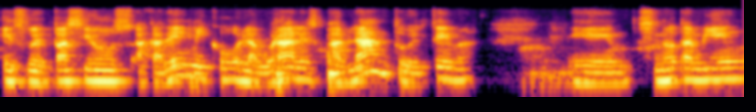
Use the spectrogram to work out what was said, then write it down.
en sus espacios académicos, laborales, hablando del tema, eh, sino también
